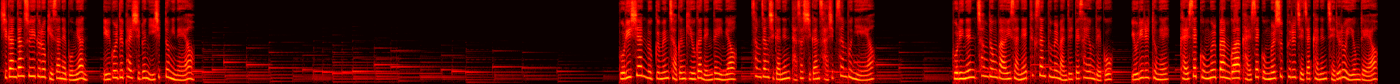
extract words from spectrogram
시간당 수익으로 계산해보면 1골드 80은 20동이네요. 보리시안 묶음은 적은 기후가 냉대이며 성장시간은 5시간 43분이에요. 보리는 청동 바위산의 특산품을 만들 때 사용되고 요리를 통해 갈색 곡물빵과 갈색 곡물 수프를 제작하는 재료로 이용돼요.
